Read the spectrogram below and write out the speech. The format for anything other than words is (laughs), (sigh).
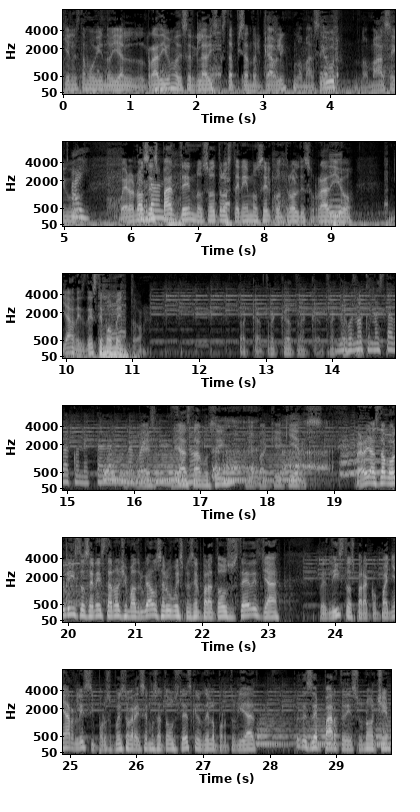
¿Quién le está moviendo ahí al radio? Ha de ser Gladys que está pisando el cable, lo más seguro, lo más seguro. bueno, no se espanten, nosotros tenemos el control de su radio ya desde este momento. Traca, traca, traca. Lo bueno que no estaba conectada alguna máquina. Ya estamos, sí. ¿Para qué quieres? Bueno, ya estamos listos en esta noche madrugada. Un saludo muy especial para todos ustedes. Ya, pues listos para acompañarles. Y por supuesto agradecemos a todos ustedes que nos den la oportunidad puede ser parte de su noche.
